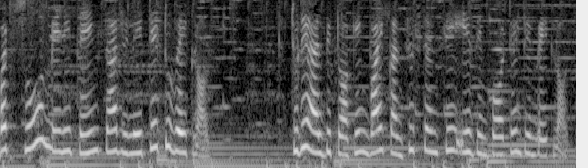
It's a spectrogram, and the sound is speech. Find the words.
but so many things are related to weight loss. Today, I'll be talking why consistency is important in weight loss.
